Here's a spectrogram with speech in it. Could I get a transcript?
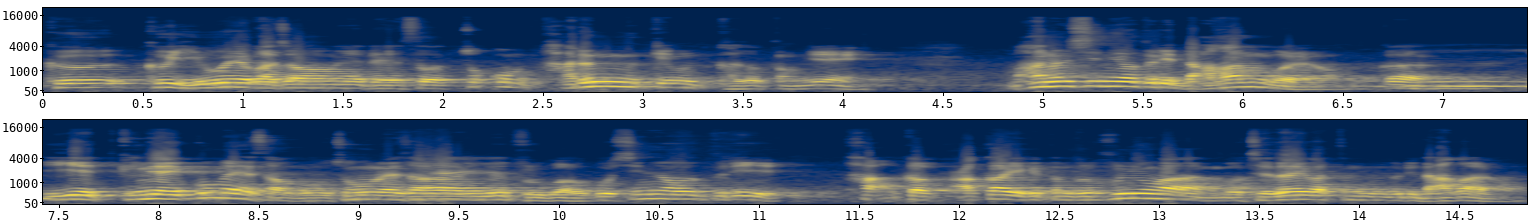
그, 그 이후의 과정에 대해서 조금 다른 느낌을 가졌던 게 많은 시니어들이 나가는 거예요. 그러니까 음. 이게 굉장히 꿈의 회사고 좋은 회사인데 불구하고 시니어들이 다, 그러니까 아까 얘기했던 그런 훌륭한 뭐 제다이 같은 분들이 나가요.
